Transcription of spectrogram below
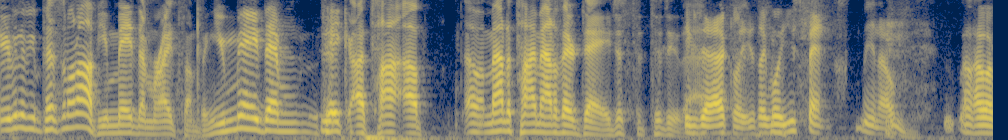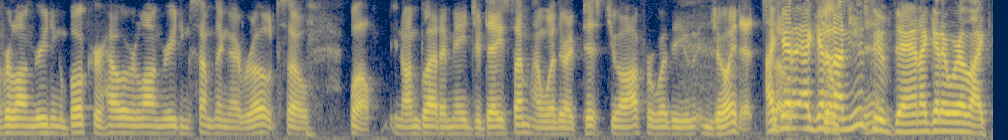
even if you piss someone off, you made them write something. You made them take a time, a, a amount of time out of their day just to, to do that. Exactly. It's like, well, you spent, you know, however long reading a book or however long reading something I wrote. So, well, you know, I'm glad I made your day somehow, whether I pissed you off or whether you enjoyed it. I get it. I get it on. YouTube, Dann. I get it. Where like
